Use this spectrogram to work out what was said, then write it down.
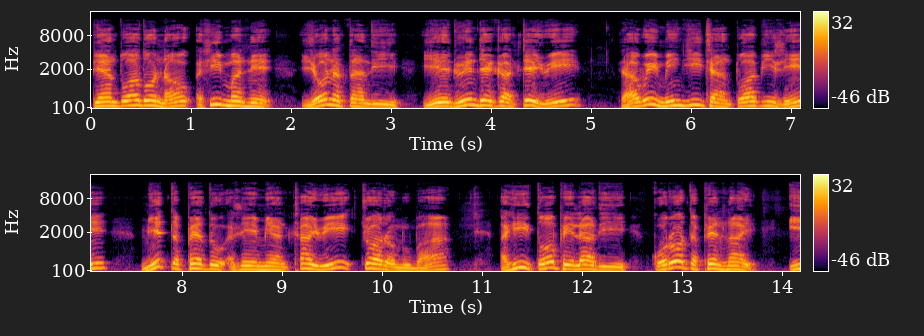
ပြန်သွားသောနောက်အဟိမတ်နှင့်ယောနသန်သည်ရေတွင်းထဲကတက်၍ဒါဝိဒ်မင်းကြီးထံသွားပြီးလျှင်မြစ်တစ်ဖက်သို့အလျင်မြန်ထ၍ကြွတော်မူပါ အဟိသောဖေလသည် ကိုရော့တစ်ဖက်၌ဤ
